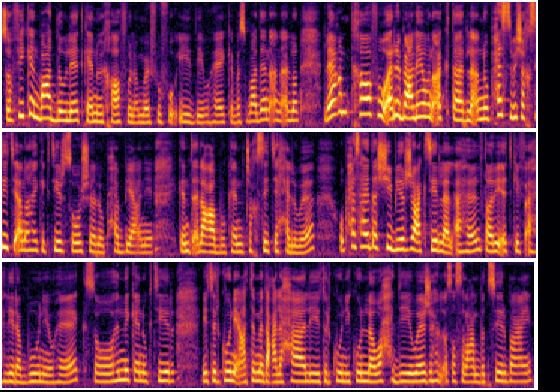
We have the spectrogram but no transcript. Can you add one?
so في كان بعض الأولاد كانوا يخافوا لما يشوفوا إيدي وهيك بس بعدين أنا أقول لهم ليه عم تخافوا؟ قرب عليهم أكثر لأنه بحس بشخصيتي أنا هيك كتير social وبحب يعني كنت ألعب وكانت شخصيتي حلوة. وبحس هيدا الشيء بيرجع كتير للأهل طريقة طريقه كيف أهلي ربوني وهيك. so هن كانوا كثير يتركوني أعتمد على حالي يتركوني يكون لوحدي واجه القصص اللي عم بتصير معي.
